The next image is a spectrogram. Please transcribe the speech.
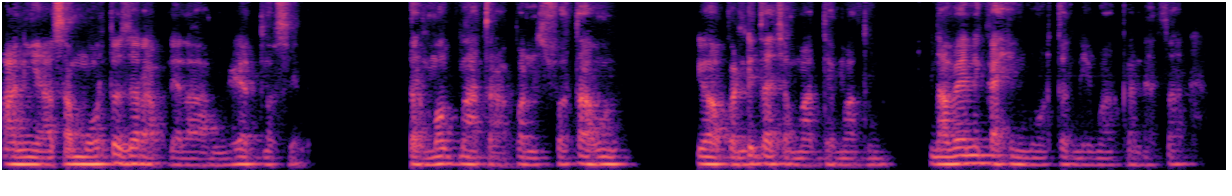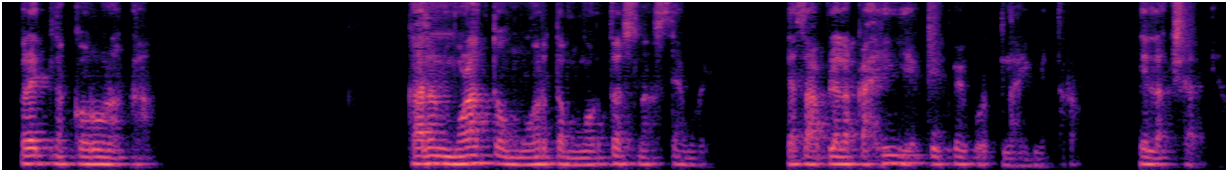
आणि असा मुहूर्त जर आपल्याला मिळत नसेल तर मग मात्र आपण स्वतःहून किंवा पंडिताच्या माध्यमातून नव्याने काही मुहूर्त निर्माण करण्याचा प्रयत्न करू नका. कारण मुळात तो मुहूर्त मुहूर्तच नसल्यामुळे त्याचा आपल्याला काही एक उपयोग होत नाही मित्र. हे लक्षात घ्या.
